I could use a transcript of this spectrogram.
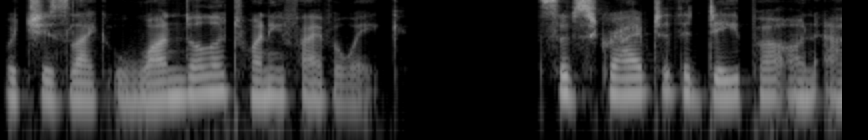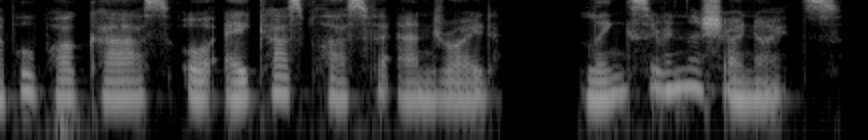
which is like $1.25 a week. Subscribe to the Deeper on Apple Podcasts or Acast Plus for Android. Links are in the show notes.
